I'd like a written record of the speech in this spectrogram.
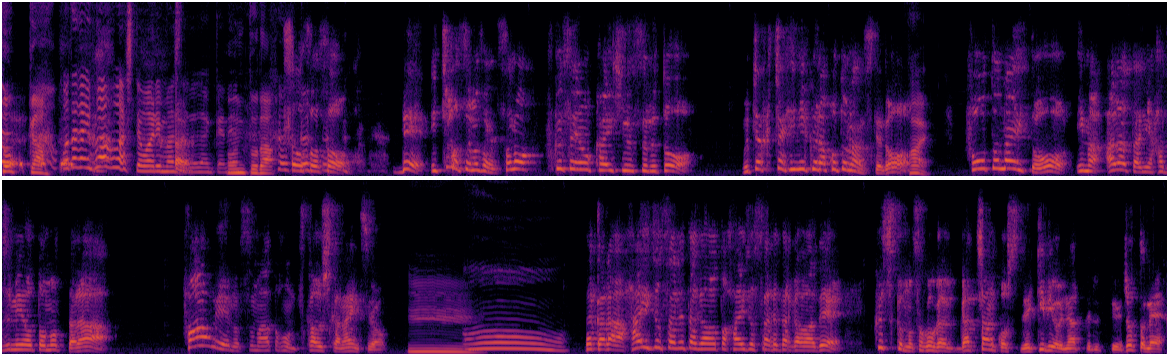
そっかお互いふわふわして終わりましたね、なんかね。本当だそうそうそう。で、一応すみません、その伏線を回収すると、むちゃくちゃ皮肉なことなんですけど、はいフォートナイトを今新たに始めようと思ったら、ファーウェイのスマートフォン使うしかないんですよ。うーん。だから排除された側と排除された側で、くしくもそこがガッチャンコしてできるようになってるっていう、ちょっとね、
